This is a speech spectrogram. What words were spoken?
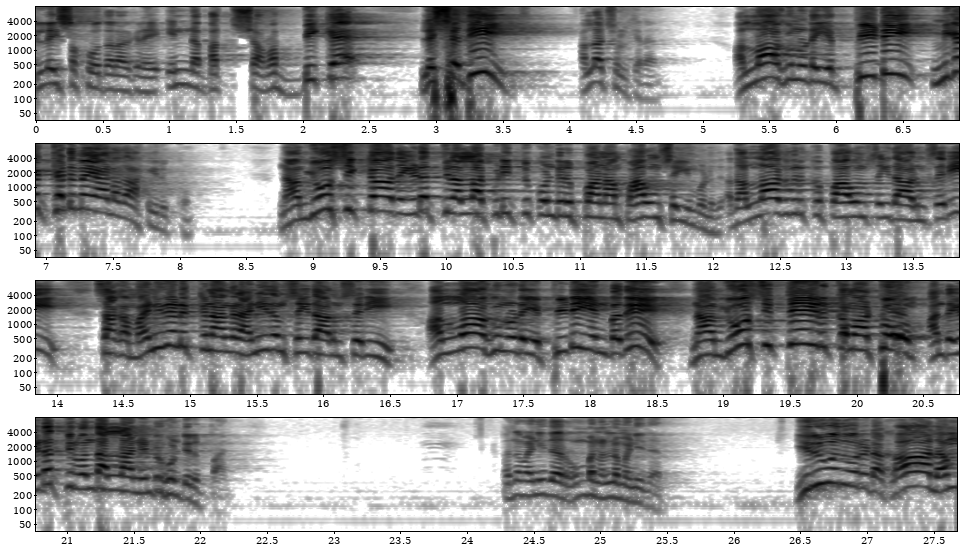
இல்லை சகோதரர்களே இன்ன பத்ஷ ரப்பிக்க லஷதீத். அல்லாஹ் சொல்கிறார் அல்லாஹுனுடைய பிடி மிக கடுமையானதாக இருக்கும். நாம் யோசிக்காத இடத்தில் அல்லாஹ் பிடித்துக் கொண்டிருப்பான் நாம் பாவம் செய்யும் பொழுது. அது அல்லாஹுவிற்கு பாவம் செய்தாலும் சரி சக மனிதனுக்கு நாங்கள் அநீதம் செய்தாலும் சரி அல்லாஹுனுடைய பிடி என்பது நாம் யோசித்தே இருக்க மாட்டோம். அந்த இடத்தில் வந்து அல்லாஹ் நின்று கொண்டிருப்பான். அந்த மனிதர் ரொம்ப நல்ல மனிதர். இருபது வருட காலம்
